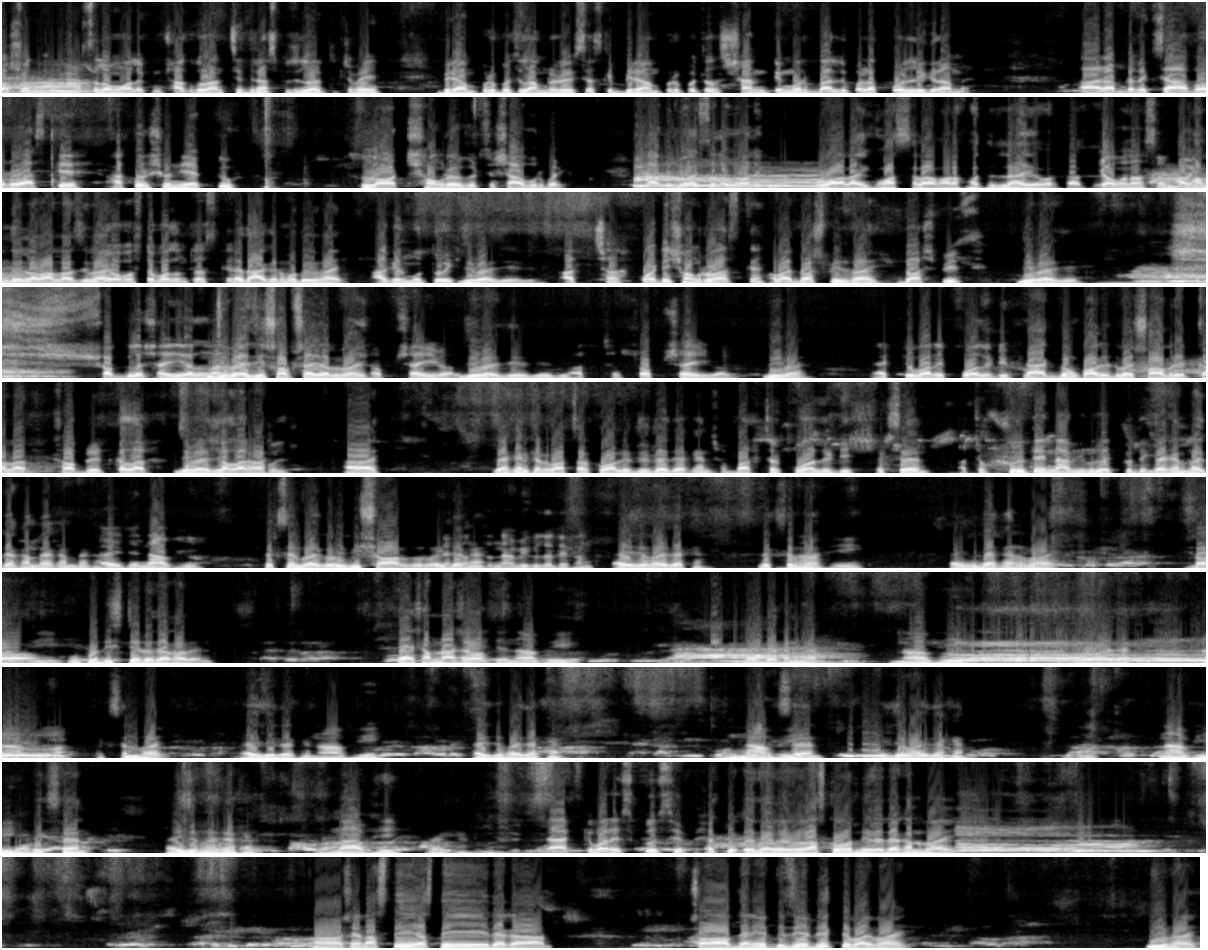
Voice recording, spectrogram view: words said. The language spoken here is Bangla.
দর্শক আসসালামু আলাইকুম। স্বাগত জানাচ্ছি দিনাজপুর জেলার ঐতিহ্যবাহী বিরামপুর উপজেলা। আমরা রয়েছি আজকে বিরামপুর উপজেলা শান্তিমোড় বালুপালা পল্লী গ্রামে। আর আমরা দেখছি আবারও আজকে আকর্ষণীয় একটু লট সংগ্রহ করছে শাহাবুর ভাই। শাহাবুর ভাই আসসালামু আলাইকুম। ওয়ালাইকুম আসসালাম রহমতুল্লাহ কেমন আছেন ভাই? আলহামদুলিল্লাহ ভালো আছি ভাই। অবস্থা বলুন তো আজকে? তো আগের মতোই ভাই। আগের মতোই? জি ভাই জি জি। আচ্ছা কয়টি সংগ্রহ আজকে? ভাই দশ পিস ভাই। দশ পিস জি ভাই জি। সবগুলো শাহিয়াল না? জি ভাই জি সব সাইয়াল ভাই। সব শাহিওয়াল জি ভাই জি জি জি। আচ্ছা সব শাহিওয়াল জি ভাই। একেবারে কোয়ালিটি ফুল একদম কোয়ালিটি ভাই সব রেড কালার সব রেড কালার জি ভাই জি। কালারফুল হাই দেখেন খেল বাচ্চার কোয়ালিটিটাই দেখেন। সব বাচ্চার কোয়ালিটি দেখছেন? আচ্ছা শুরুতেই নাভিগুলো একটু দেখি। দেখেন ভাই দেখেন দেখেন দেখেন। এই যে নাভি। দেখছেন ভাই গরু বিশাল গরু ভাই দেখেন তো নাভিগুলো দেখেন এই যে ভাই দেখেন। দেখছেন ভাই এই যে দেখেন ভাই। সব। উপদৃষ্টিরও দেখাবেন। হ্যাঁ সামনে আসো। যে নাভি। এই দেখেন ভাই। নাভি। ভাই দেখেন। দেখছেন ভাই? এই যে দেখেন। নাভি। এই যে ভাই দেখেন। নাভি। এই যে ভাই দেখেন। নাভি। দেখছেন? এই যে ভাই দেখেন। নাভি। দেখেন। একেবারে এক্সক্লুসিভ একটু এভাবে এভাবে আজকে নিয়ে দেখেন ভাই। আসেন আস্তে আস্তে দেখান। সব জানি এ টু জেড দেখতে পাই ভাই। জি ভাই।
